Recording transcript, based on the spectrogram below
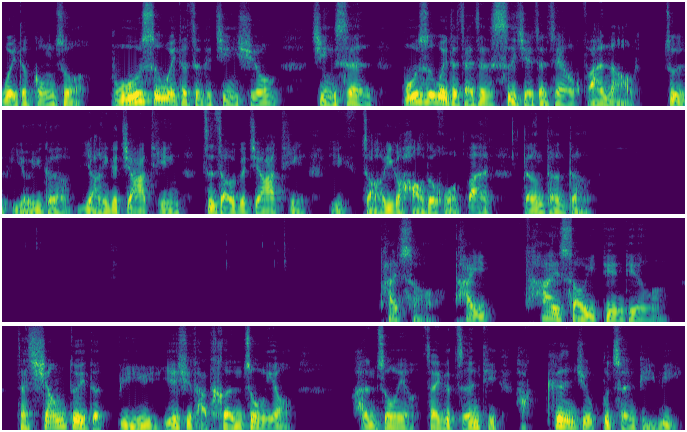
为的工作，不是为的这个进修晋升，不是为的在这个世界在这样烦恼。就有一个养一个家庭，制造一个家庭，一找一个好的伙伴，等等等，太少了，太太少一点点了。在相对的比喻，也许它很重要，很重要。在一个整体，它更就不成比例。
